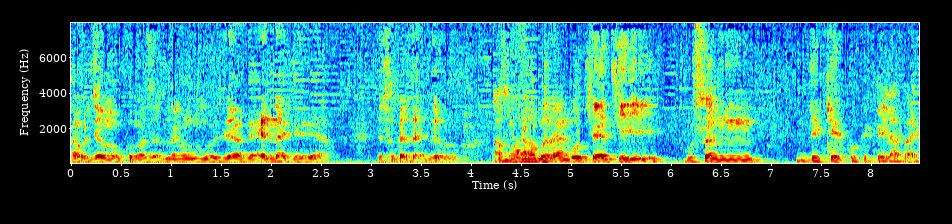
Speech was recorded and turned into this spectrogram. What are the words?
a wajenmu kuma sannan godiya ga 'yan najeriya da suka zaɓe mu. Amma bayan bauchi yanke kusan da ke kuka kai labari.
